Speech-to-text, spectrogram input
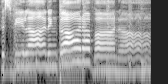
desfilan en caravana.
